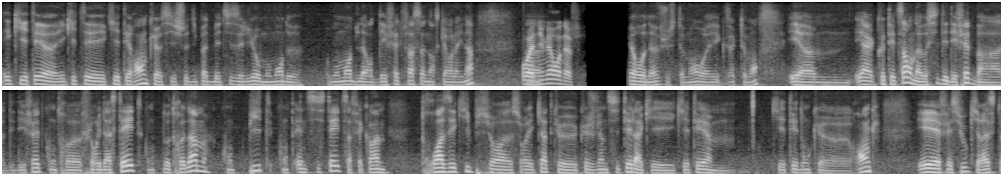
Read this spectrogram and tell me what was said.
et qui était, euh, et qui était, qui était rank, si je te dis pas de bêtises, Elio, au moment de, au moment de leur défaite face à North Carolina. Ouais, Euh, numéro 9. Numéro 9, justement, ouais, exactement. Et, euh, et à côté de ça, on a aussi des défaites, bah, des défaites contre Florida State, contre Notre-Dame, contre Pitt, contre NC State. Ça fait quand même trois équipes sur, euh, sur les quatre que, que je viens de citer là qui, qui étaient, euh, qui étaient donc euh, rank. Et FSU qui reste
